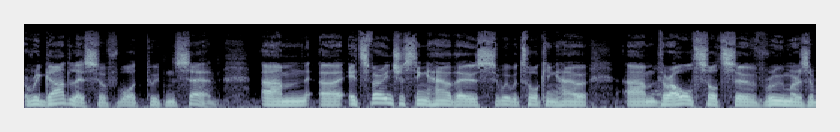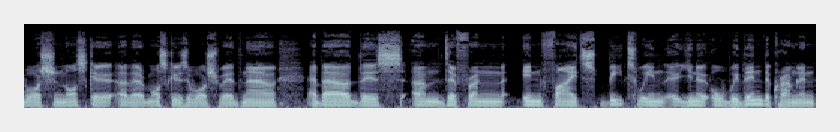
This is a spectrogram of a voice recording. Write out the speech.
regardless of what Putin said. Um, uh, it's very interesting how those we were talking how um, there are all sorts of rumors awash in Moscow. Uh, there Moscow's awash with now about this um, different infights between uh, you know or within the Kremlin.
